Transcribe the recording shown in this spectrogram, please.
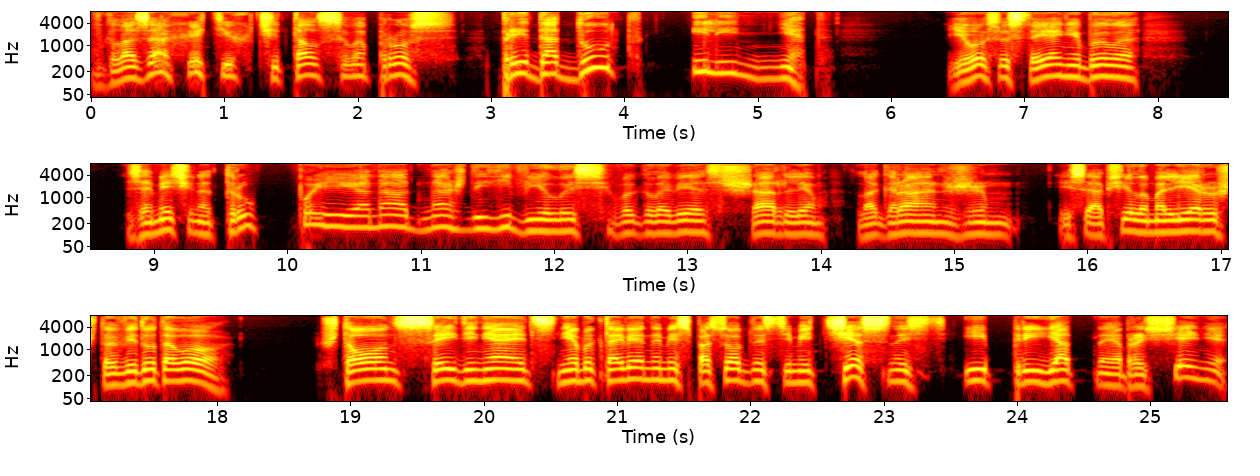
В глазах этих читался вопрос предадут или нет. Его состояние было замечено труппой, и она однажды явилась во главе с Шарлем Лагранжем и сообщила Мольеру, что ввиду того, что он соединяет с необыкновенными способностями честность и приятное обращение,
